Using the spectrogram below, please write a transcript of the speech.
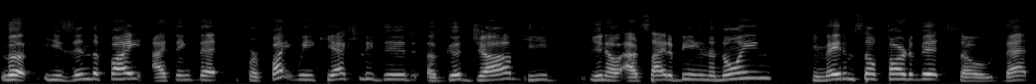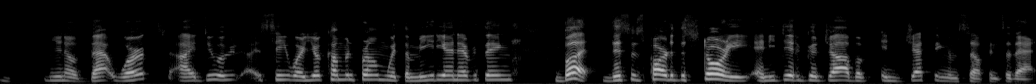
Look, he's in the fight. I think that for fight week, he actually did a good job. He, you know, outside of being annoying, he made himself part of it. So that you know that worked. I do see where you're coming from with the media and everything, but this is part of the story, and he did a good job of injecting himself into that.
